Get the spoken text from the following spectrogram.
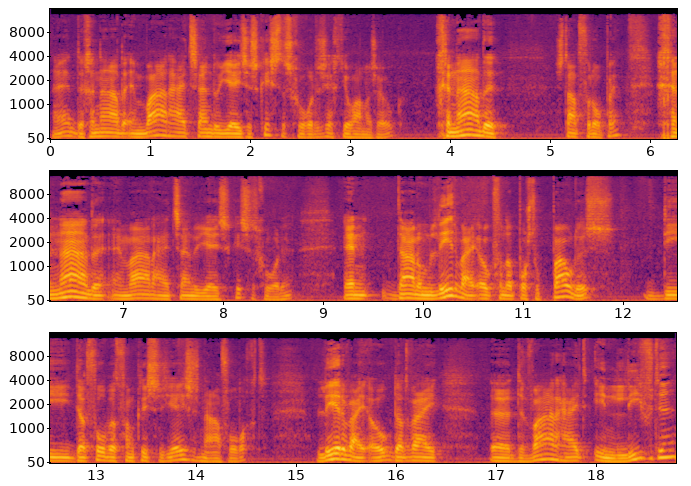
Hè, de genade en waarheid zijn door Jezus Christus geworden, zegt Johannes ook. Genade staat voorop. Hè? Genade en waarheid zijn door Jezus Christus geworden. En daarom leren wij ook van de apostel Paulus, die dat voorbeeld van Christus Jezus navolgt leren wij ook dat wij uh, de waarheid in liefde,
